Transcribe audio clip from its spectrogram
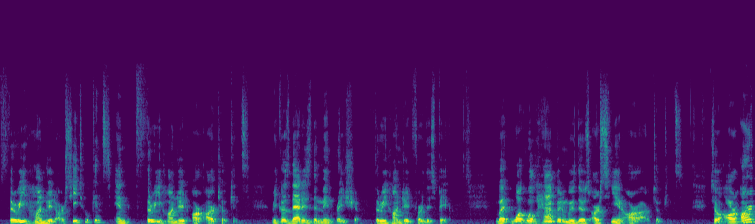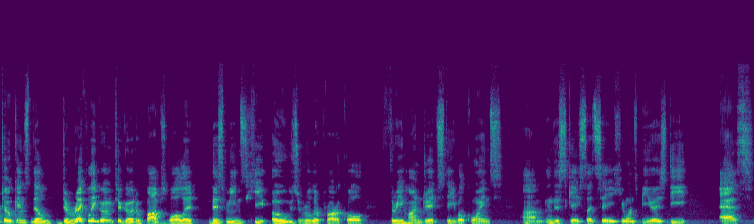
300 RC tokens and 300 RR tokens because that is the mint ratio, 300 for this pair. But what will happen with those RC and RR tokens? So RR tokens, they're directly going to go to Bob's wallet. This means he owes Ruler Protocol 300 stable coins. Um, in this case, let's say he wants BUSD as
